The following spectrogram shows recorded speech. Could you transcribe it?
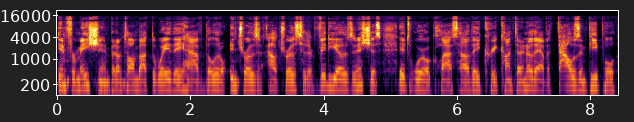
information, but I'm talking about the way they have the little intros and outros to their videos, and it's just it's world class how they create content. I know they have a thousand people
